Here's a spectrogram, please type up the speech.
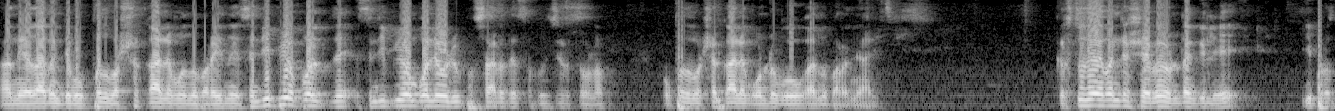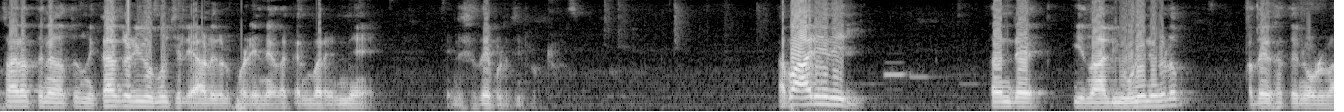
ആ നേതാവിന്റെ മുപ്പത് വർഷക്കാലം എന്ന് പറയുന്നത് എസ് എൻ ഡി പി ഒ പോലത്തെ എസ് എൻ ഡി പി ഒ പോലെ ഒരു പ്രസ്ഥാനത്തെ സംബന്ധിച്ചിടത്തോളം മുപ്പത് വർഷക്കാലം കൊണ്ടുപോകുക എന്ന് പറഞ്ഞാൽ ക്രിസ്തുദേവന്റെ ക്ഷമയുണ്ടെങ്കിൽ ഈ പ്രസ്ഥാനത്തിനകത്ത് നിൽക്കാൻ കഴിയുമെന്ന് ചില ആളുകൾ പഴയ നേതാക്കന്മാർ എന്നെ എന്നെ ശ്രദ്ധപ്പെടുത്തിയിട്ടുണ്ട് അപ്പോൾ ആ രീതിയിൽ അതിന്റെ ഈ നാല് യൂണിയനുകളും അദ്ദേഹത്തിനുള്ള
